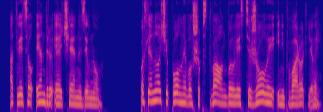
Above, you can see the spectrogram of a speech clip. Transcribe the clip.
— ответил Эндрю и отчаянно зевнул. После ночи полной волшебства он был весь тяжелый и неповоротливый.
